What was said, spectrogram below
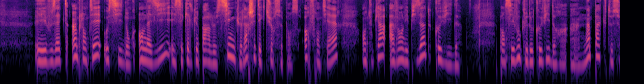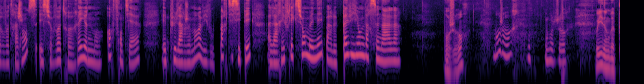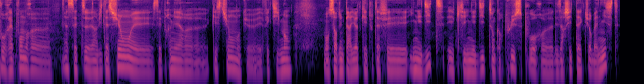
Et vous êtes implanté aussi donc en Asie et c'est quelque part le signe que l'architecture se pense hors frontières, en tout cas avant l'épisode Covid. Pensez-vous que le Covid aura un impact sur votre agence et sur votre rayonnement hors frontières? Et plus largement, avez-vous participé à la réflexion menée par le pavillon de l'Arsenal? Bonjour. Bonjour. Bonjour. Oui, donc bah, pour répondre euh, à cette euh, invitation et cette première euh, question, donc effectivement, on sort d'une période qui est tout à fait inédite et qui est inédite encore plus pour des architectes urbanistes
